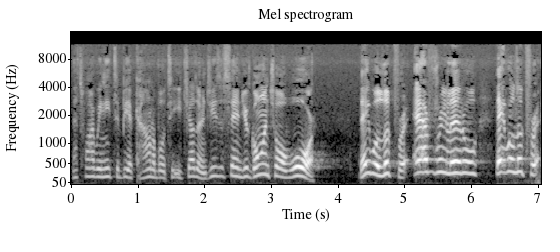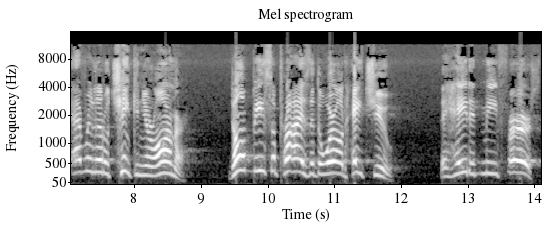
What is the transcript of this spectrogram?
That's why we need to be accountable to each other. And Jesus saying, You're going to a war. They will look for every little, they will look for every little chink in your armor. Don't be surprised that the world hates you. They hated me first.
